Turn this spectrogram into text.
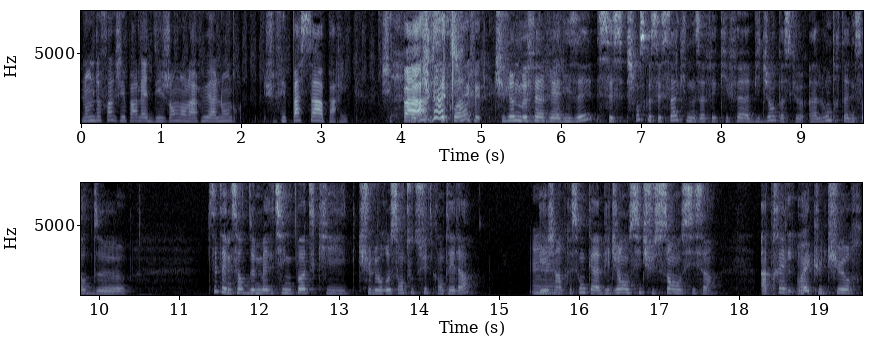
le nombre de fois que j'ai parlé à des gens dans la rue à Londres, je fais pas ça à Paris. Je sais pas. Bah, tu sais quoi Tu viens de me faire réaliser, je pense que c'est ça qui nous a fait kiffer à Abidjan, parce qu'à Londres, t'as une sorte de... Tu sais, t'as une sorte de melting pot qui... Tu le ressens tout de suite quand t'es là. Et Mhm. j'ai l'impression qu'à Abidjan aussi, tu sens aussi ça. Après, la culture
